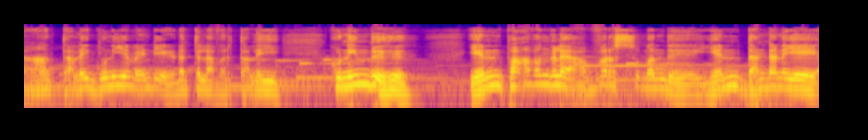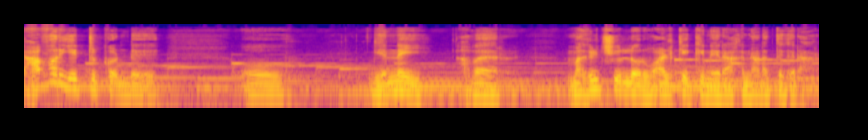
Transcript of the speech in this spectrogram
நான் தலை குனிய வேண்டிய இடத்துல அவர் தலை குனிந்து என் பாவங்களை அவர் சுமந்து என் தண்டனையை அவர் ஏற்றுக்கொண்டு ஓ என்னை அவர் மகிழ்ச்சியுள்ள ஒரு வாழ்க்கைக்கு நேராக நடத்துகிறார்.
